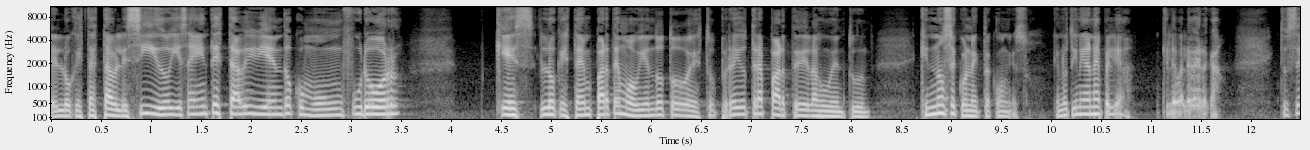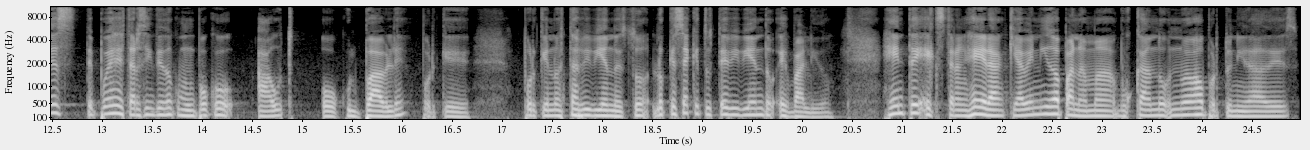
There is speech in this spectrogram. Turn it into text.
lo que está establecido, y esa gente está viviendo como un furor que es lo que está en parte moviendo todo esto. Pero hay otra parte de la juventud que no se conecta con eso, que no tiene ganas de pelear, que le vale verga. Entonces te puedes estar sintiendo como un poco out o culpable porque porque no estás viviendo esto. Lo que sea que tú estés viviendo es válido. Gente extranjera que ha venido a Panamá buscando nuevas oportunidades,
